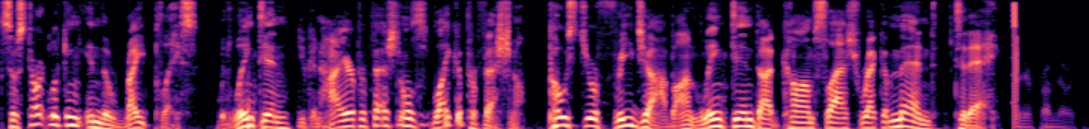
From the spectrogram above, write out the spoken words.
So start looking in the right place. With LinkedIn, you can hire professionals like a professional. Post your free job on linkedin.com slash recommend today. from Northeast.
